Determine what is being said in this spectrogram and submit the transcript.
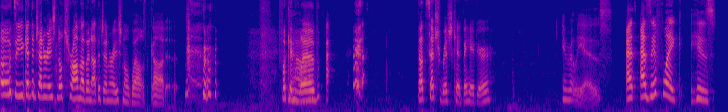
oh, so you get the generational trauma, but not the generational wealth. Got it. Fucking Yeah. lib. That's such rich kid behavior. It really is. As as if like his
